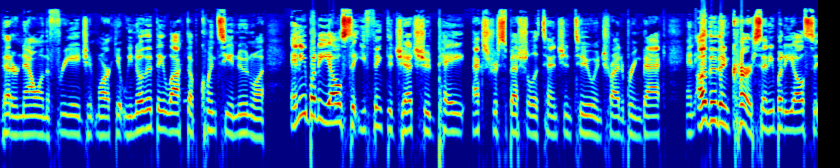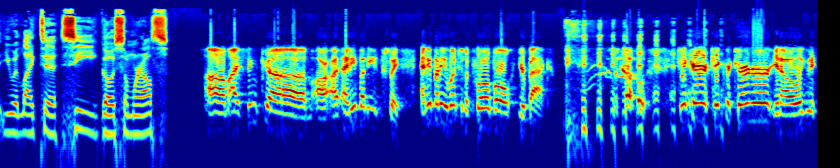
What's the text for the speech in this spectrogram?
that are now on the free agent market. We know that they locked up Quincy and Enunwa. Anybody else that you think the Jets should pay extra special attention to and try to bring back? And other than Kearse, anybody else that you would like to see go somewhere else? Um, I think um, are, anybody sorry, anybody who went to the Pro Bowl, you're back. so kicker, kick returner, you know, like we,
